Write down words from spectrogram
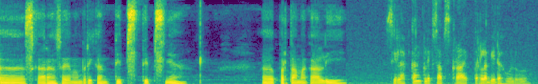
uh, sekarang saya memberikan tips-tipsnya. Uh, pertama kali, silakan klik subscribe terlebih dahulu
